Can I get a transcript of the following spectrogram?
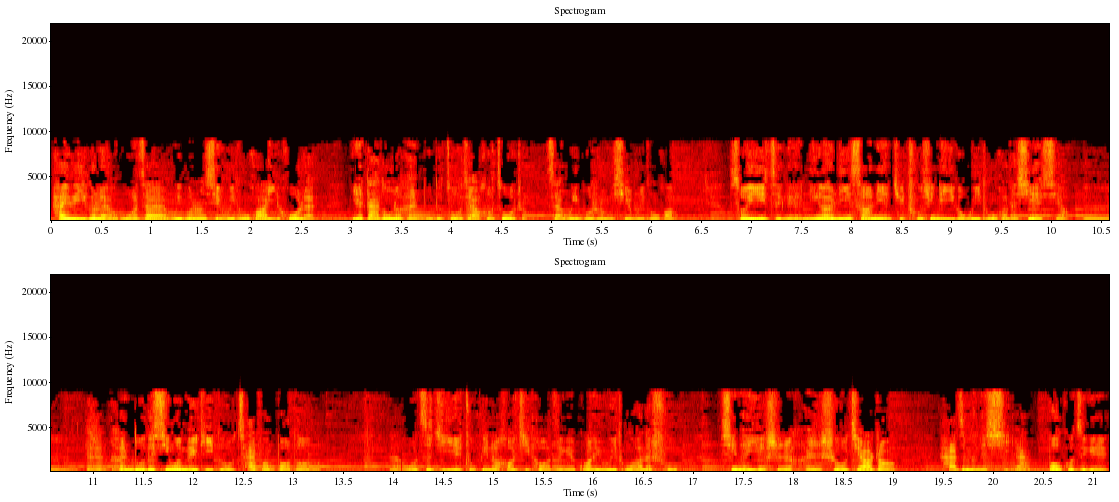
还有一个呢，我在微博上写微童话以后呢，也带动了很多的作家和作者在微博上面写微童话，所以这个零二零三年就出现了一个微童话的现象。嗯，很多的新闻媒体都采访报道嘛。呃，我自己也主编了好几套这个关于微童话的书，现在也是很受家长、孩子们的喜爱，包括这个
